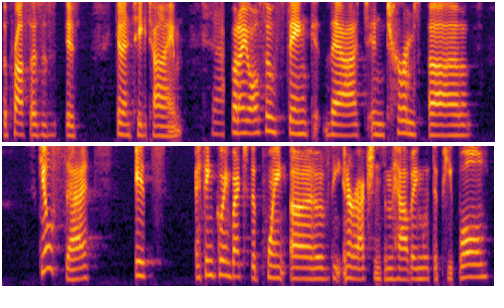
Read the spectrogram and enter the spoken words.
The process is, is going to take time. Yeah. But I also think that in terms of skill sets, it's, I think going back to the point of the interactions I'm having with the people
